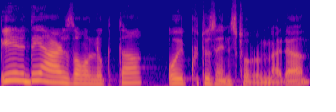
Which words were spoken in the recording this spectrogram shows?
Bir diğer zorluk da uyku düzeni sorunları.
